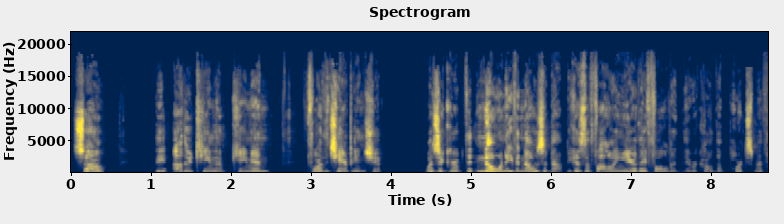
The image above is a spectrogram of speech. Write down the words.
So the other team that came in for the championship was a group that no one even knows about because the following year they folded. They were called the Portsmouth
